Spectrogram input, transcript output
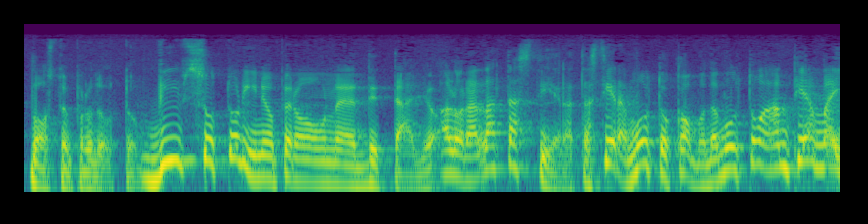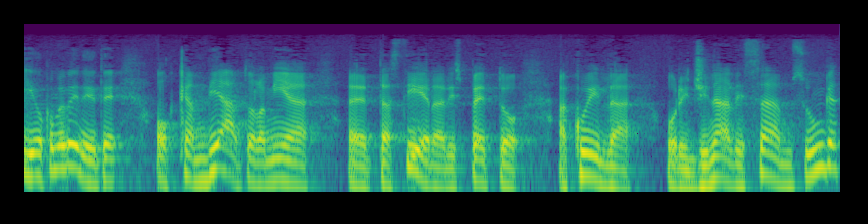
vostro prodotto. Vi sottolineo però un dettaglio, allora la tastiera, tastiera molto comoda, molto ampia, ma io come vedete ho cambiato la mia eh, tastiera rispetto a quella originale Samsung,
